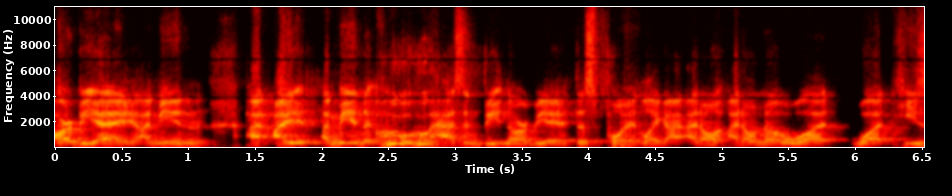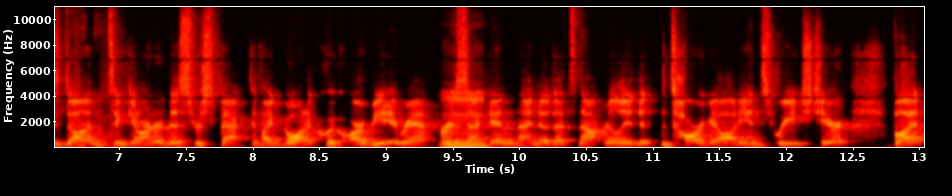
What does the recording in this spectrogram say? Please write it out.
RBA, I mean, I, I, I, mean, who who hasn't beaten RBA at this point? Like, I, I, don't I don't know what what he's done to garner this respect. If I go on a quick RBA rant for mm. a second, I know that's not really the, the target audience reached here, but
